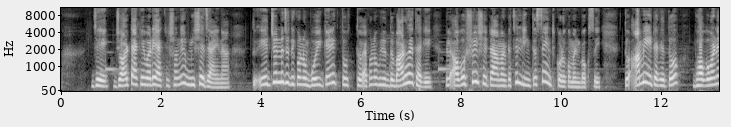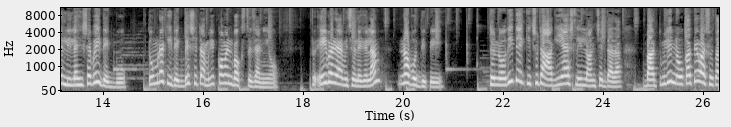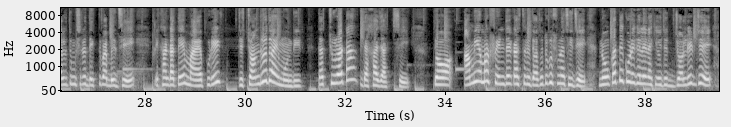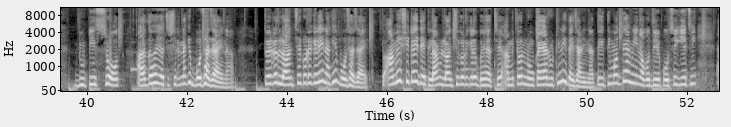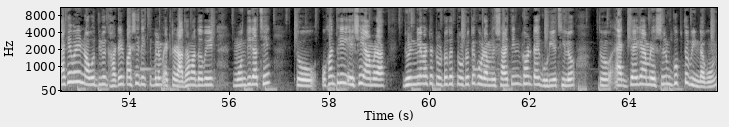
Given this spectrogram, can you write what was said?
যে জলটা একেবারে একের সঙ্গে মিশে যায় না। তো এর জন্য যদি কোনো বৈজ্ঞানিক তথ্য এখনও পর্যন্ত বার হয়ে থাকে, তাহলে অবশ্যই সেটা আমার কাছে লিঙ্কটা সেন্ড করো কমেন্ট বক্সে তো আমি এটাকে তো ভগবানের লীলা হিসাবেই দেখব। তোমরা কি দেখবে সেটা আমাকে কমেন্ট বক্সে জানিও। তো এইবারে আমি চলে গেলাম নবদ্বীপে। তো নদীতে কিছুটা আগিয়ে আসলে লঞ্চের দ্বারা বা তুমি যদি নৌকাতেও আসো, তাহলে তুমি সেটা দেখতে পাবে যে এখানটাতে মায়াপুরের যে চন্দ্রোদয় মন্দির, তার চূড়াটা দেখা যাচ্ছে। তো আমি আমার ফ্রেন্ডদের কাছ থেকে যতটুকু শুনেছি যে নৌকাতে করে গেলে নাকি ওই যে জলের যে দুটি স্রোত আলাদা হয়ে যাচ্ছে, সেটা নাকি বোঝা যায় না। তো এটা লঞ্চে করে গেলেই নাকি বোঝা যায়। তো আমিও সেটাই দেখলাম লঞ্চে করে গেলে বোঝা যাচ্ছে, আমি তো নৌকায় আর উঠিনি, তাই জানি না। তো ইতিমধ্যে আমি নবদ্বীপে পৌঁছে গিয়েছি। একেবারে নবদ্বীপে ঘাটের পাশেই দেখতে পেলাম একটা রাধা মাধবের মন্দির আছে। তো ওখান থেকে এসেই আমরা ধরে নিলাম একটা টোটোতে টোটোতে করে আমাদের সাড়ে তিন ঘন্টায় ঘুরিয়েছিল। তো এক জায়গায় আমরা এসেছিলাম গুপ্ত বৃন্দাবন,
